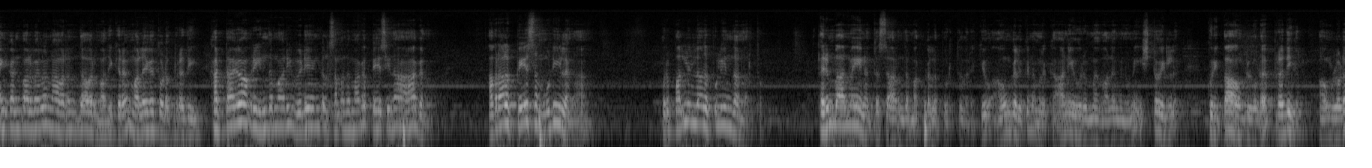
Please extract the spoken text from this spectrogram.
என் கண் பார்வையில் நான் வந்து அவர் மதிக்கிறேன். மலையகத்தோட பிரதி. கட்டாயம் அவர் இந்த மாதிரி விடயங்கள் சம்மந்தமாக பேசி தான் ஆகணும். அவரால் பேச முடியலன்னா ஒரு பல்லு இல்லாத புலின்னு தான் அர்த்தம். பெரும்பான்மை இனத்தை சார்ந்த மக்களை பொறுத்த வரைக்கும் அவங்களுக்கு நம்மளுக்கு காணி உரிமை வழங்கணும்னு இஷ்டம் இல்லை. குறிப்பாக அவங்களோட பிரதிகள் அவங்களோட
